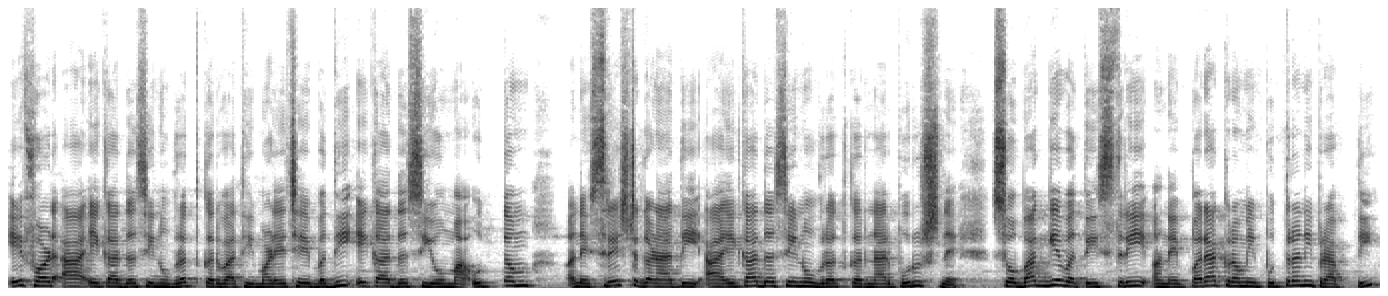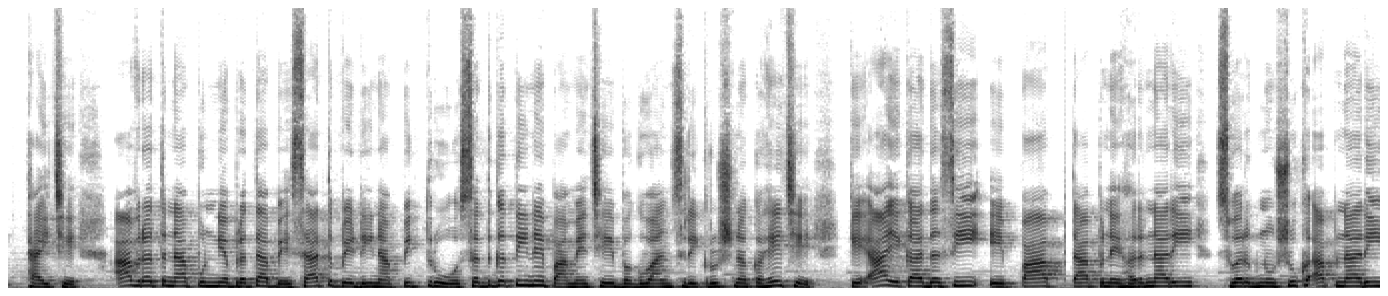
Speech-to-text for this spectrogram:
એ ફળ આ એકાદશીનું વ્રત કરવાથી મળે છે. બધી એકાદશીઓમાં ઉત્તમ અને શ્રેષ્ઠ ગણાતી આ એકાદશીનું વ્રત કરનાર પુરુષને સૌભાગ્યવતી સ્ત્રી અને પરાક્રમી પુત્રની પ્રાપ્તિ થાય છે. આ વ્રતના પુણ્ય પ્રતાપે સાત પેઢીના પિતૃઓ સદગતિને પામે છે. ભગવાન શ્રી કૃષ્ણ કહે છે કે આ એકાદશી એ પાપ, તાપને હરનારી, સ્વર્ગનું સુખ આપનારી,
